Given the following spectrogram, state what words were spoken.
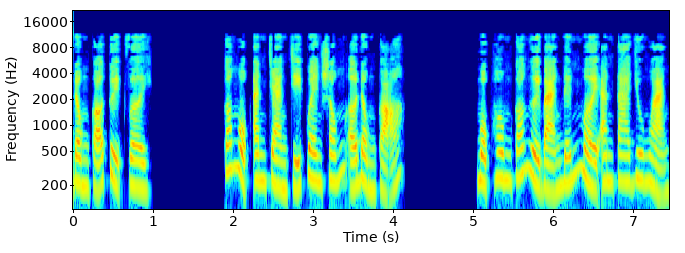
Đồng cỏ tuyệt vời. Có một anh chàng chỉ quen sống ở đồng cỏ. Một hôm có người bạn đến mời anh ta du ngoạn.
